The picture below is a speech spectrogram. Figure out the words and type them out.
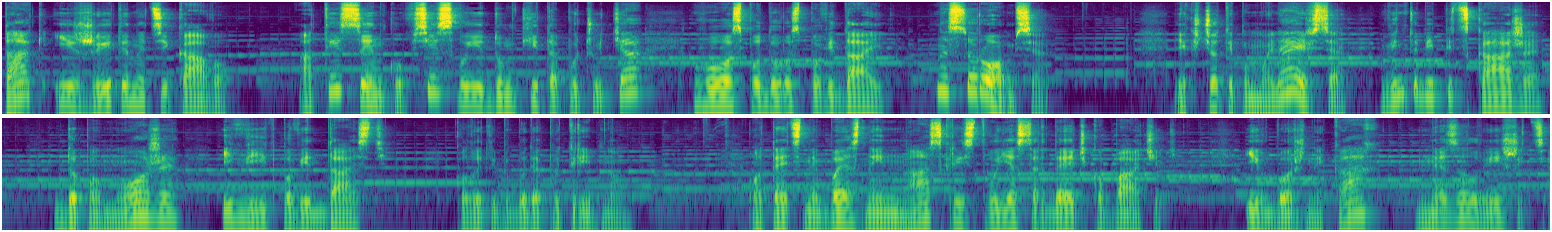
Так і жити не цікаво. А ти, синку, всі свої думки та почуття Господу розповідай, не соромся. Якщо ти помиляєшся, він тобі підскаже, допоможе і відповідь дасть, коли тобі буде потрібно. Отець Небесний наскрізь твоє сердечко бачить, і в боржниках не залишиться.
